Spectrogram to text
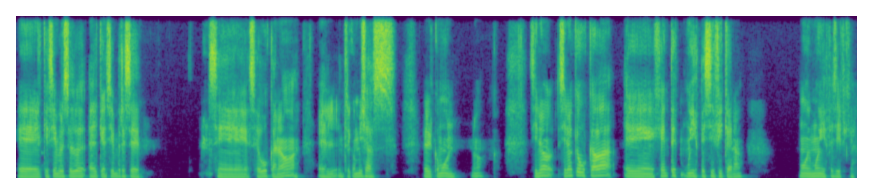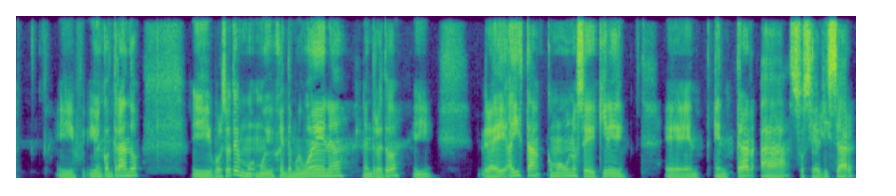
el que siempre se, el que siempre se, se, busca, ¿no? El, entre comillas, el común, ¿no? Sino, sino que buscaba eh, gente muy específica, ¿no? Muy, muy específica. Y iba encontrando, y por suerte, muy, gente muy buena dentro de todo. Y, pero ahí, está como uno se quiere eh, entrar a sociabilizar,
